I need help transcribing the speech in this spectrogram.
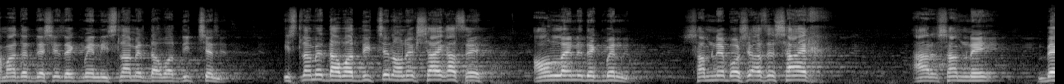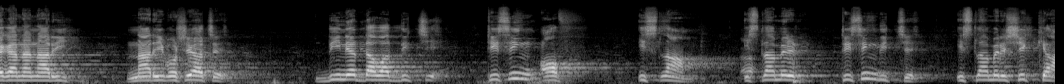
আমাদের দেশে দেখবেন ইসলামের দাওয়াত দিচ্ছেন। ইসলামের দাওয়াত দিচ্ছেন অনেক শায়েখ আছে। অনলাইনে দেখবেন, সামনে বসে আছে শায়েখ, আর সামনে বেগানা নারী। নারী বসে আছে। দিনের দাওয়াত দিচ্ছে। টিচিং অফ ইসলাম, ইসলামের টিচিং দিচ্ছে, ইসলামের শিক্ষা।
